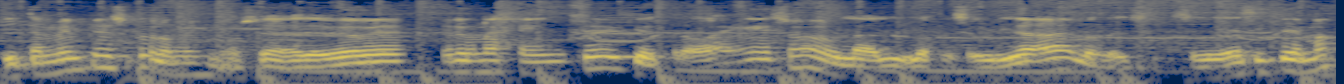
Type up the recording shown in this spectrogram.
Y también pienso lo mismo, o sea, debe haber una gente que trabaja en eso, la- los de seguridad, los de seguridad del sistema,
